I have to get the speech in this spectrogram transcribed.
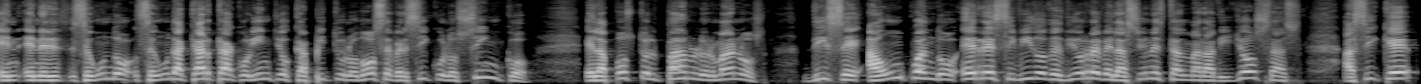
En, en, el segundo, segunda carta a Corintios capítulo 12, versículo 5, el apóstol Pablo, hermanos, dice, aun cuando he recibido de Dios revelaciones tan maravillosas, así que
